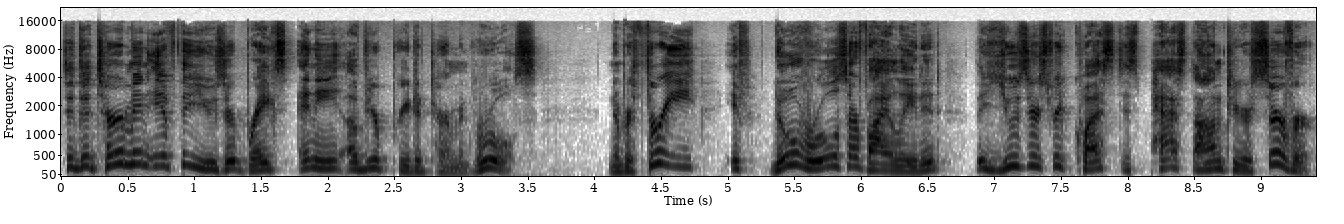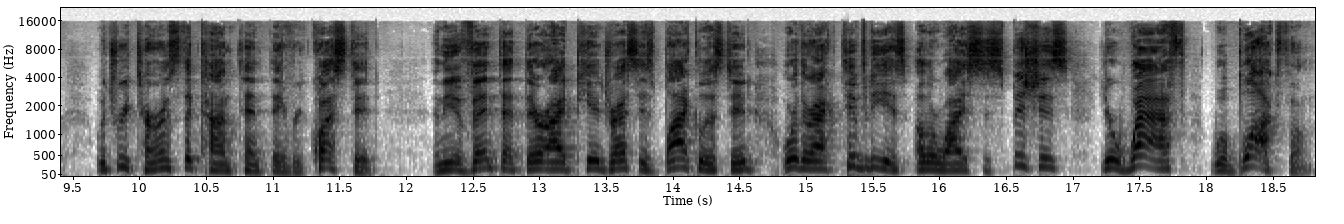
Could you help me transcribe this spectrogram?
to determine if the user breaks any of your predetermined rules. Number three, if no rules are violated, the user's request is passed on to your server, which returns the content they requested. In the event that their IP address is blacklisted or their activity is otherwise suspicious, your WAF will block them.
